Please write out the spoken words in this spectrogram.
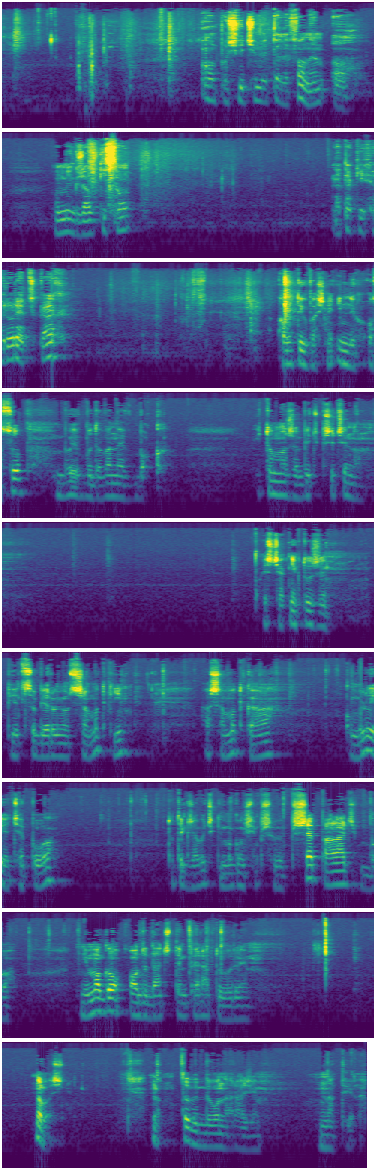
O, poświecimy telefonem. O, mnie grzałki są na takich rureczkach. A u tych właśnie innych osób były wbudowane w bok. I to może być przyczyną. Jeszcze jak niektórzy piec sobie robią z szamotki, a szamotka kumuluje ciepło, to te grzałeczki mogą się prze- przepalać, bo nie mogą oddać temperatury. No właśnie. No, to by było na razie na tyle.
